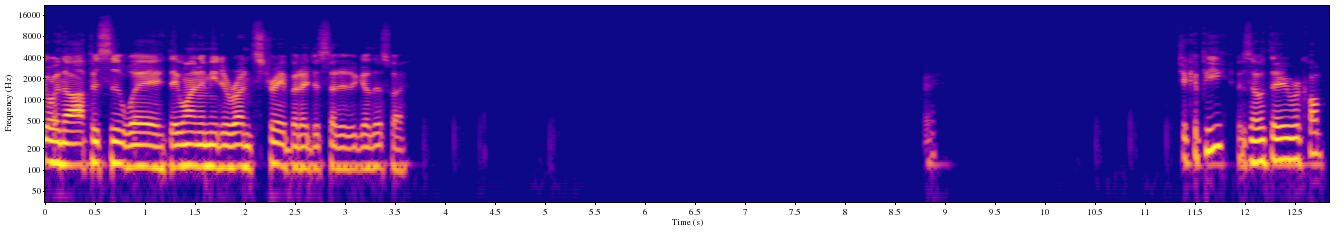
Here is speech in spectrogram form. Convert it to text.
Going the opposite way. They wanted me to run straight, but I decided to go this way. Okay. Chikipi? Is that what they were called?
